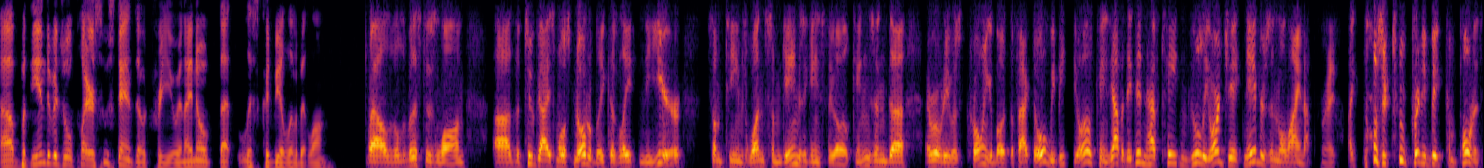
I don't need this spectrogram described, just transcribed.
Uh, but the individual players, who stands out for you? And I know that list could be a little bit long. Well, the list is long. Uh, the two guys most notably, because late in the year, some teams won some games against the Oil Kings, and uh, everybody was crowing about the fact that oh, we beat the Oil Kings. Yeah, but they didn't have Kaiden Guhle or Jake Neighbours in the lineup. Right. Like those are two pretty big components.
